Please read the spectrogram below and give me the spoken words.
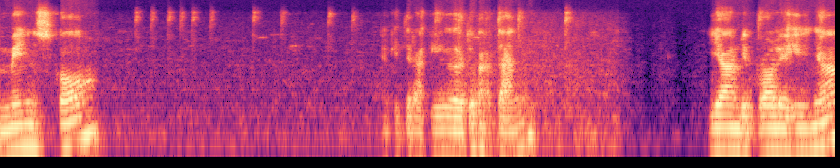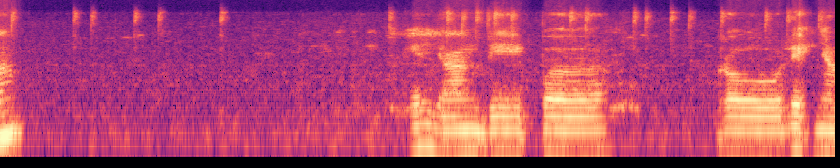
main score yang kita dah kira tu kat atas tu yang diperolehinya. Okay, yang diperolehnya.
